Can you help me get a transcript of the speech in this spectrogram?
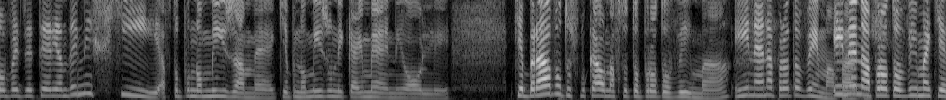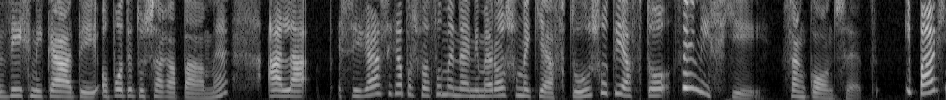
το vegetarian δεν ισχύει αυτό που νομίζαμε και νομίζουν οι καημένοι όλοι. Και μπράβο τους που κάνουν αυτό το πρώτο βήμα. Είναι ένα πρώτο βήμα. Είναι ένα πάντως. πρώτο βήμα και δείχνει κάτι, οπότε τους αγαπάμε. Αλλά σιγά σιγά προσπαθούμε να ενημερώσουμε και αυτούς ότι αυτό δεν ισχύει σαν concept. Υπάρχει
